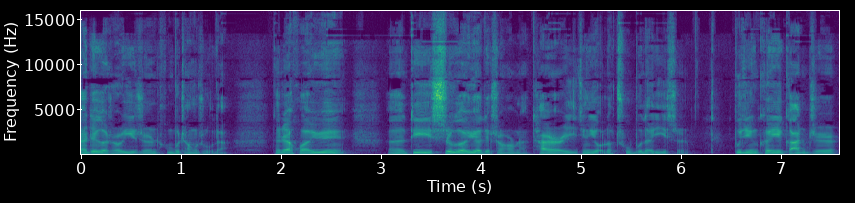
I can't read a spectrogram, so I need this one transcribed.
在这个时候意识很不成熟的。那在怀孕呃第四个月的时候呢，胎儿已经有了初步的意识，不仅可以感知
